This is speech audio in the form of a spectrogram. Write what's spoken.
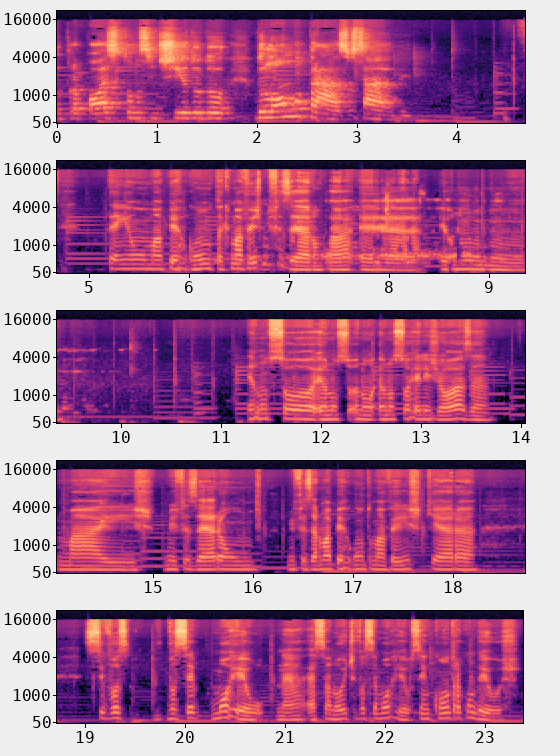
do propósito no sentido do, do longo prazo, sabe? Tem uma pergunta que uma vez me fizeram, tá? É, eu não, eu não sou, eu não sou, eu não sou religiosa, mas me fizeram, me fizeram uma pergunta uma vez que era se você, você morreu, né? Essa noite você morreu, você encontra com Deus.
